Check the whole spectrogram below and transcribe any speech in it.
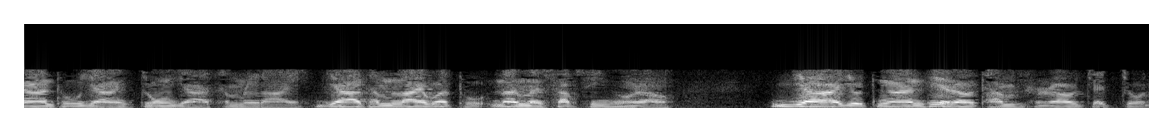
งานทุกอย่างจงอย่าทำลาย อย่าทำลายวัตถุนั่นมันทรัพย์สินของเรา อย่าหยุดงานที่เราทำเราจะจน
